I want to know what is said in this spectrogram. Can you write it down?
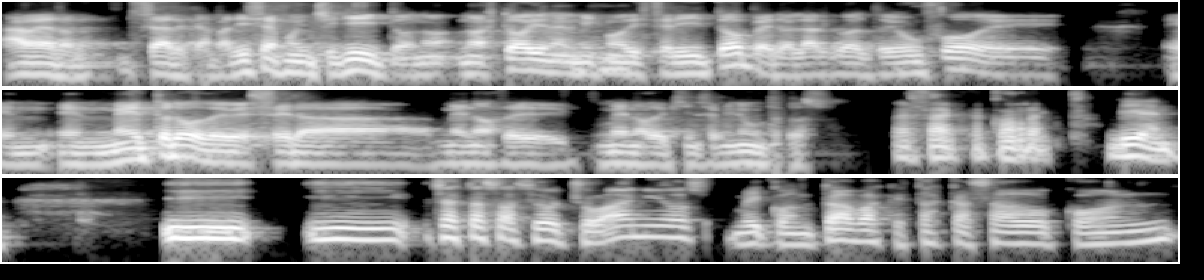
a ver, cerca. París es muy chiquito, no, no, estoy en el mismo distrito, pero el Arco del Triunfo eh, en, en, metro debe ser a menos de, menos de 15 minutos. Perfecto, correcto. Bien. Y, ya estás hace ocho años, me contabas que estás casado con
